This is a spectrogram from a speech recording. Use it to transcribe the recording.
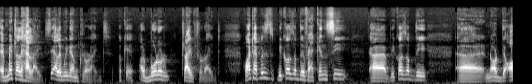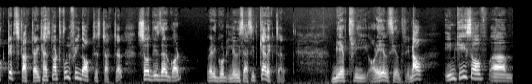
a metal halide say aluminum chloride okay, or boron trifluoride. What happens because of the vacancy, uh, because of the uh, not the octet structure, it has not fulfilled the octet structure. So, these are got very good Lewis acid character BF3 or AlCl3. Now, in case of um,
